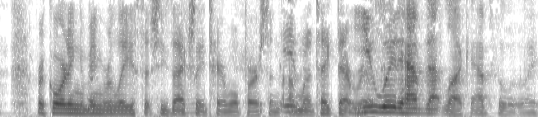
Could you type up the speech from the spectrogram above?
recording and being released that she's actually a terrible person. I'm going to take that risk. You would have that luck, absolutely.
